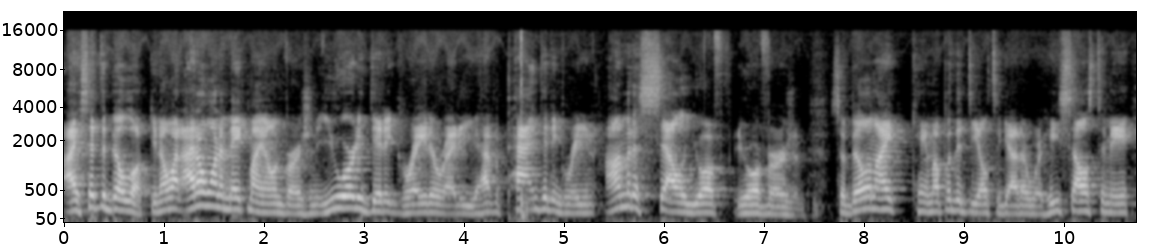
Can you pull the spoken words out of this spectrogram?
I said to Bill, look, you know what? I don't want to make my own version. You already did it great already. You have a patented ingredient. I'm going to sell your, your version. So Bill and I came up with a deal together where he sells to me,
